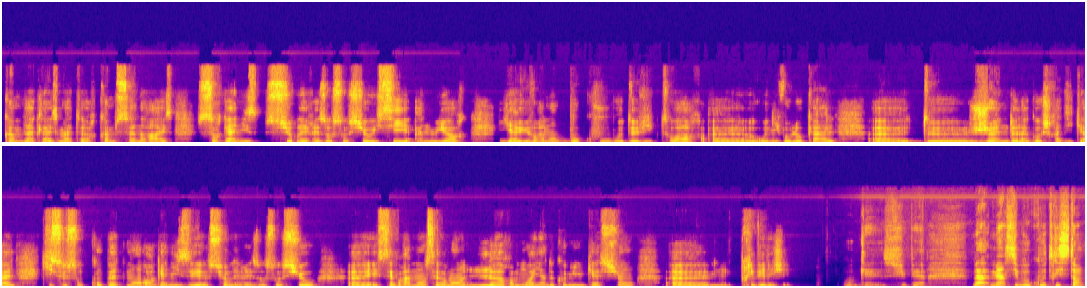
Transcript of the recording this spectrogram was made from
comme Black Lives Matter, comme Sunrise, s'organisent sur les réseaux sociaux. Ici, à New York, il y a eu vraiment beaucoup de victoires, au niveau local, de jeunes de la gauche radicale qui se sont complètement organisés, sur les réseaux sociaux, et c'est vraiment c'est vraiment leur moyen de communication, privilégié. Ok, super. Bah, merci beaucoup, Tristan.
